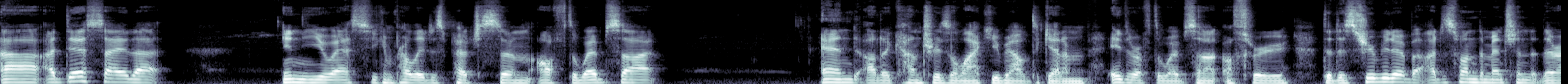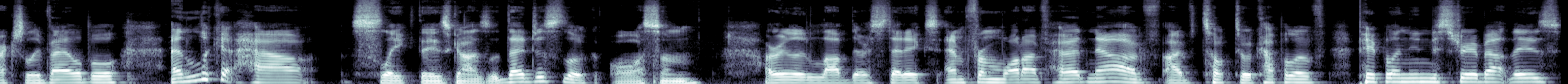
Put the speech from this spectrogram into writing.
uh, I dare say that in the US, you can probably just purchase them off the website. And other countries are like you'll be able to get them either off the website or through the distributor. But I just wanted to mention that they're actually available. And look at how sleek these guys look. They just look awesome. I really love their aesthetics. And from what I've heard now, I've I've talked to a couple of people in the industry about these,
